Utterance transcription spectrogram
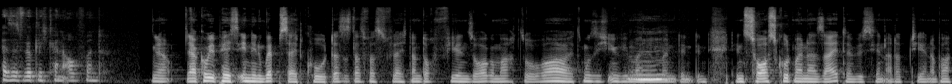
es ist wirklich kein Aufwand. Ja, ja, Copy-Paste in den Website-Code. Das ist das, was vielleicht dann doch vielen Sorge macht. So, oh, jetzt muss ich irgendwie meine, mhm. mein, den, den, den Source-Code meiner Seite ein bisschen adaptieren. Aber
